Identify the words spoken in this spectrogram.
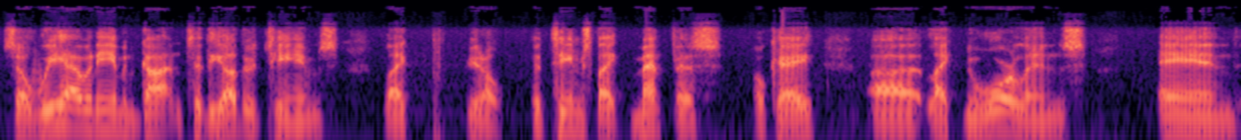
So we haven't even gotten to the other teams, like, you know, the teams like Memphis, okay, uh, like New Orleans. And,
